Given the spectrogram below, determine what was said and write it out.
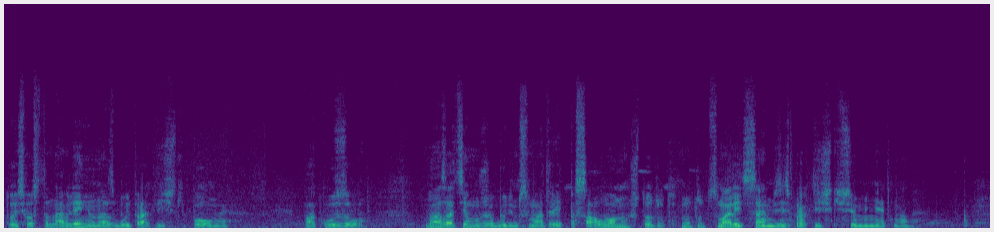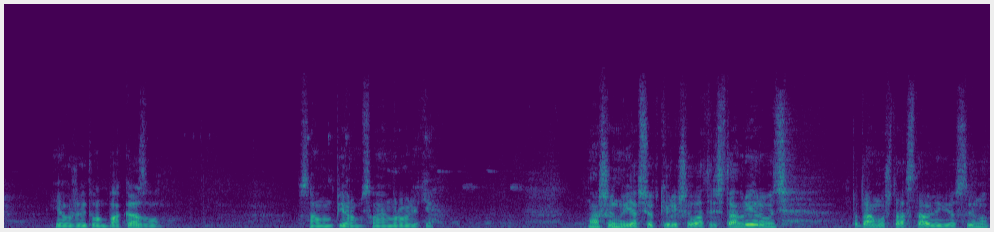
То есть восстановление у нас будет практически полное по кузову. Ну а затем уже будем смотреть по салону, что тут. Ну тут смотрите сами, здесь практически все менять надо. Я уже это вам показывал в самом первом своем ролике. Машину я все-таки решил отреставрировать, потому что оставлю ее сыну.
